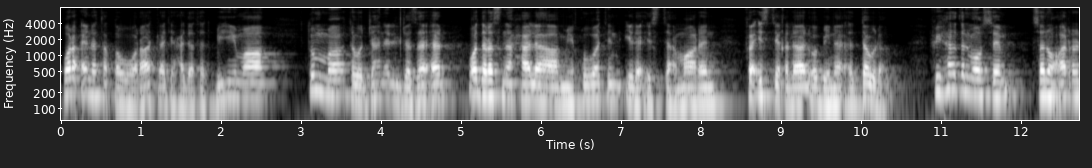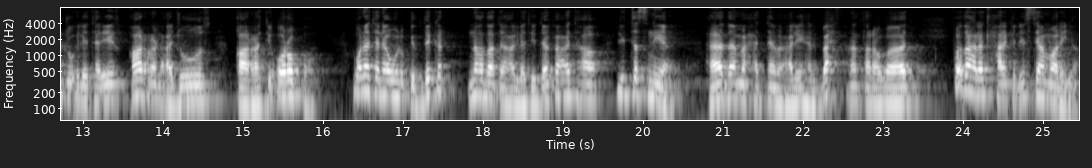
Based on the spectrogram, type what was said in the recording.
ورأينا التطورات التي حدثت بهما ثم توجهنا للجزائر ودرسنا حالها من قوة إلى استعمار فاستقلال وبناء الدولة. في هذا الموسم سنعرج إلى تاريخ قارة العجوز قارة أوروبا ونتناول بالذكر نهضتها التي دفعتها للتصنيع. هذا ما حتم عليها البحث عن ثروات فظهرت الحركة الاستعمارية.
